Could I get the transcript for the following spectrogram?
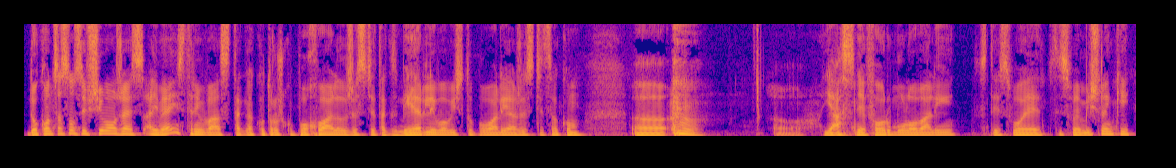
dokonca som si všimol, že aj mainstream vás tak ako trošku pochválil, že ste tak zmierlivo vystupovali a že ste celkom uh, uh, jasne formulovali tie svoje, tie svoje myšlenky.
